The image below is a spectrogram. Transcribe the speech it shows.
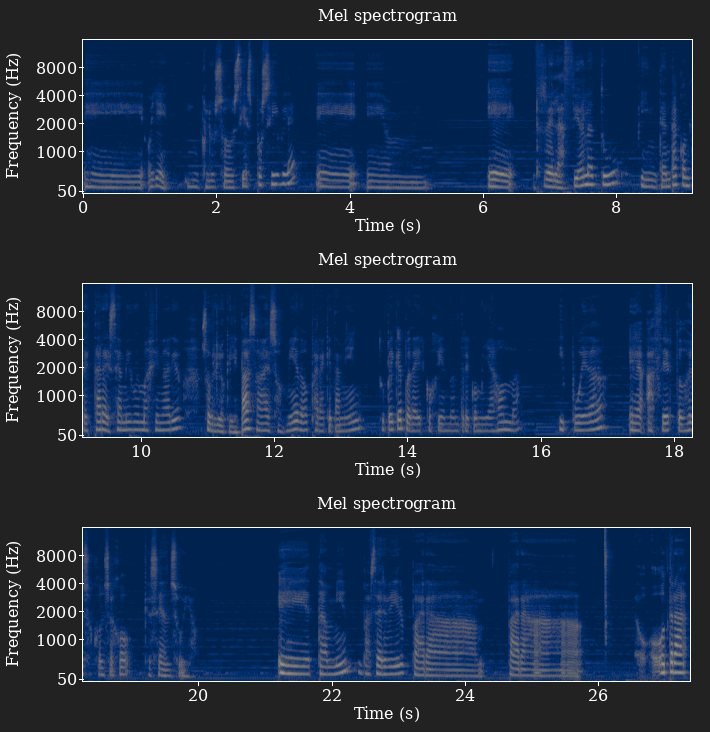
Eh, oye, incluso si es posible, eh, em, relaciona tú intenta contestar a ese amigo imaginario sobre lo que le pasa, esos miedos, para que también tu peque pueda ir cogiendo entre comillas onda y pueda eh, hacer todos esos consejos que sean suyos. Eh, también va a servir para, para otra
